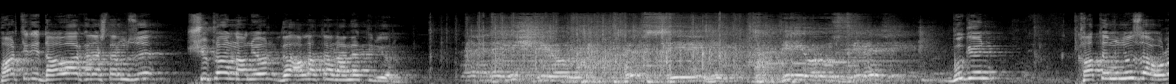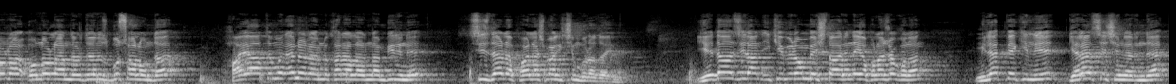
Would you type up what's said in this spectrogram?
partili dava arkadaşlarımızı şükranla anıyor ve Allah'tan rahmet diliyorum. Ne işliyor hepsini biliyoruz bilecek. Bugün katılımınızla onurla- onurlandırdığınız bu salonda hayatımın en önemli kararlarından birini sizlerle paylaşmak için buradayım. 7 Haziran 2015 tarihinde yapılacak olan milletvekilliği genel seçimlerinde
